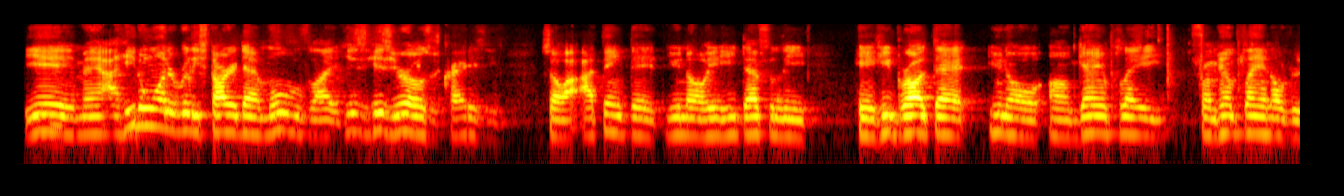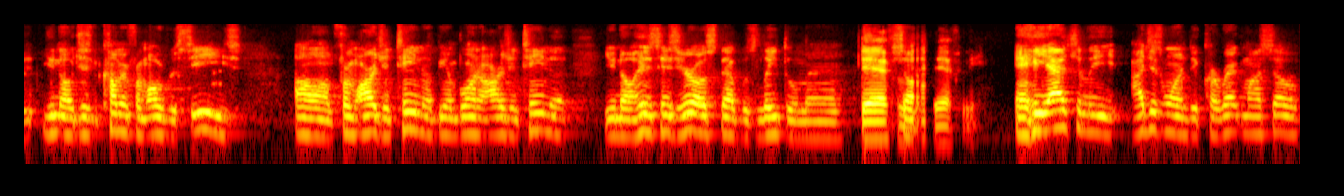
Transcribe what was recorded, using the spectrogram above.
yeah, man. I, he don't want to really started that move. Like his his Euros was crazy. So I, I think that you know he, he definitely he he brought that you know um, gameplay from him playing over you know just coming from overseas, um, from Argentina, being born in Argentina. You know his his Euro step was lethal, man. Definitely, So- definitely. And he actually, I just wanted to correct myself.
